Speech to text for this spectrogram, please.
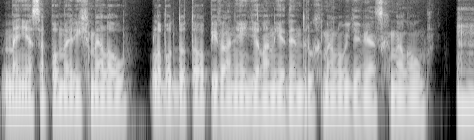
menia sa pomery chmelov, lebo do toho piva nejde len jeden druh chmelov, ide viac chmelov. Mhm.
